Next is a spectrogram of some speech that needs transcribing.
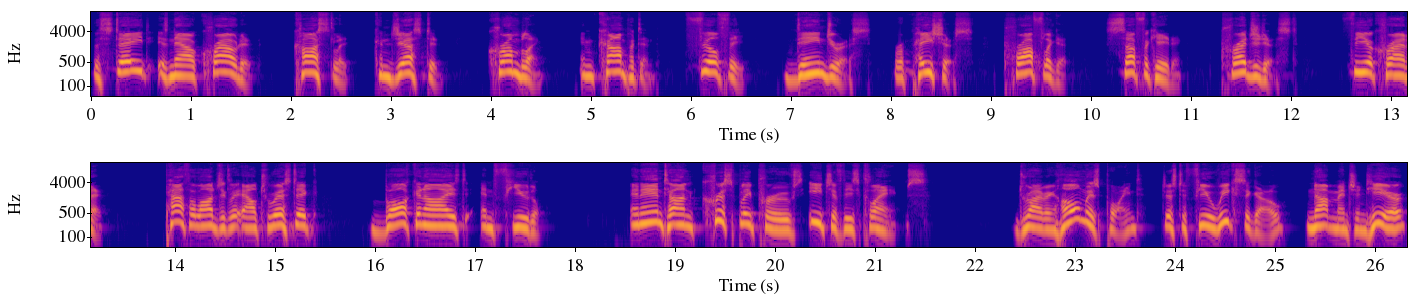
The state is now crowded, costly, congested, crumbling, incompetent, filthy, dangerous, rapacious, profligate, suffocating, prejudiced, theocratic, pathologically altruistic, balkanized, and feudal. And Anton crisply proves each of these claims. Driving home his point, just a few weeks ago, not mentioned here,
